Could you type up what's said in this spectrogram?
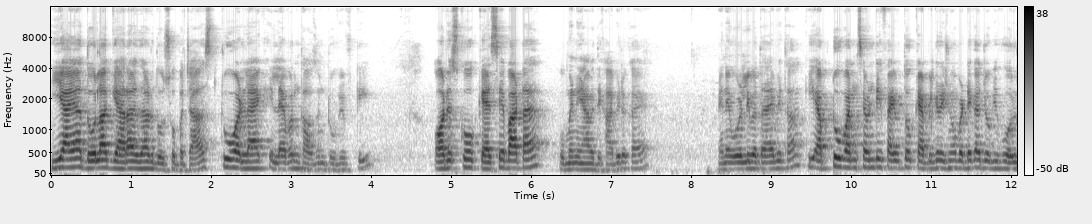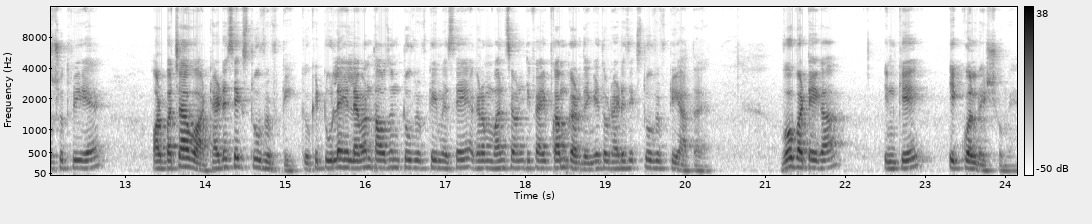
ये आया दो लाख ग्यारह हज़ार दो सौ पचास two lakh eleven thousand two fifty और इसको कैसे बांटा है? वो मैंने यहाँ पे दिखा भी रखा है। मैंने ओरली बताया भी था कि अप टू 175 तो कैपिटल रेशियो बढ़ेगा जो कि फोर टू थ्री है। और बचा हुआ थर्टी सिक्स टू फिफ्टी क्योंकि two lakh eleven thousand two fifty में से अगर हम वन सेवेंटी फाइव कम कर देंगे तो थर्टी सिक्स टू फिफ्टी आता है। वो बटेगा इनके इक्वल रेशियो में।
